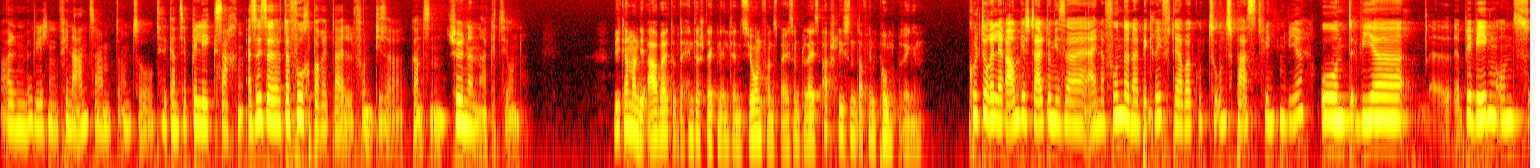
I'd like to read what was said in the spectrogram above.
allen möglichen Finanzamt und so, diese ganze Belegsachen. Also ist äh, der furchtbare Teil von dieser ganzen schönen Aktion. Wie kann man die Arbeit und dahinter steckende Intention von Space and Place abschließend auf den Punkt bringen? Kulturelle Raumgestaltung ist ein erfundener Begriff, der aber gut zu uns passt, finden wir. Und wir äh, bewegen uns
